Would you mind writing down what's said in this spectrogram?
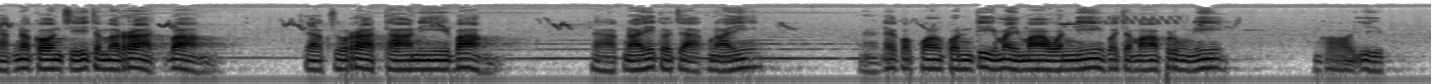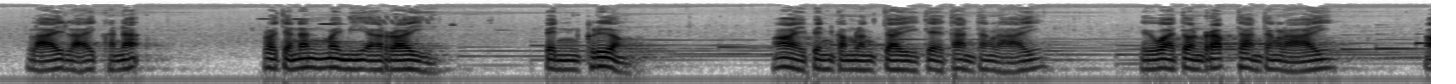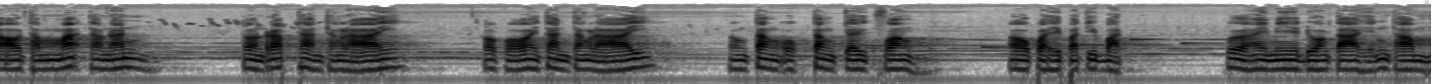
จากนครศรีธรรมราชบ้าง จากสุราษฎร์ธานีบ้าง จากไหนต่อจากไหน แล้วก็คนที่ไม่มาวันนี้ก็จะมาพรุ่งนี้ ก็อีกหลายหลายคณะ เพราะฉะนั้นไม่มีอะไร เป็นเครื่องให้เป็นกำลังใจแก่ท่านทั้งหลาย หรือว่าต้อนรับท่านทั้งหลาย เอาธรรมะเท่านั้น ต้อนรับท่านทั้งหลาย ก็ขอให้ท่านทั้งหลายต้องตั้งอกตั้งใจฟัง เอาไปปฏิบัติ เพื่อให้มีดวงตาเห็นธรรม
